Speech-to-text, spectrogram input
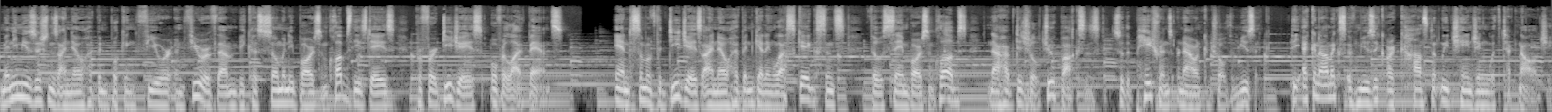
many musicians I know have been booking fewer and fewer of them because so many bars and clubs these days prefer DJs over live bands. And some of the DJs I know have been getting less gigs since those same bars and clubs now have digital jukeboxes, so the patrons are now in control of the music. The economics of music are constantly changing with technology.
